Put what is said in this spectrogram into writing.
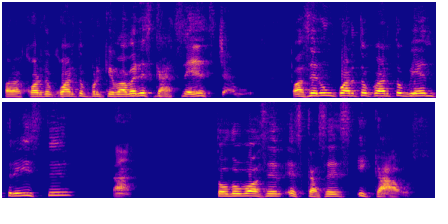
para cuarto cuarto, porque va a haber escasez, chavo. Va a ser un cuarto cuarto bien triste. Ah, todo va a ser escasez y caos.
